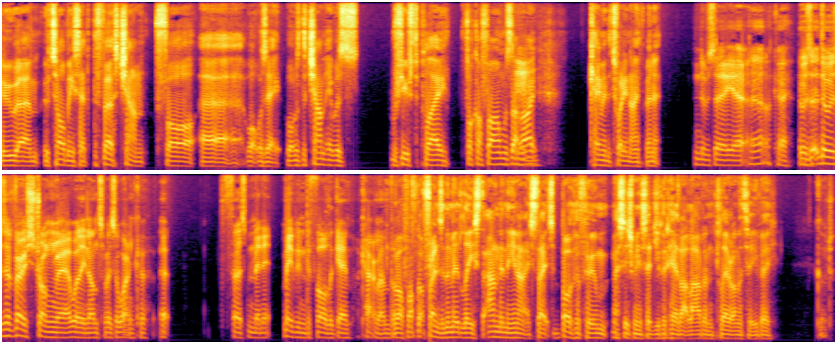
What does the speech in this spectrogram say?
who um, who told me he said the first chant for uh, what was it? What was the chant? It was refused to play. Fuck off on. Was that Mm. right? Came in the 29th minute. And there was a uh, uh, okay. There was a, there was a very strong uh, Willie Gnonto as a wanker at first minute, maybe even before the game. I can't remember. Well, I've got friends in the Middle East and in the United States, both of whom messaged me and said you could hear that loud and clear on the TV. Good.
